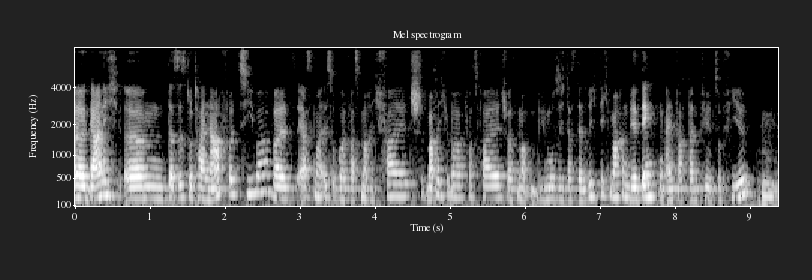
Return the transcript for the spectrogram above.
Äh, gar nicht, ähm, das ist total nachvollziehbar, weil es erstmal ist, oh Gott, was mache ich falsch? Mache ich überhaupt was falsch? Was, wie muss ich das denn richtig machen? Wir denken einfach dann viel zu viel. Mhm.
